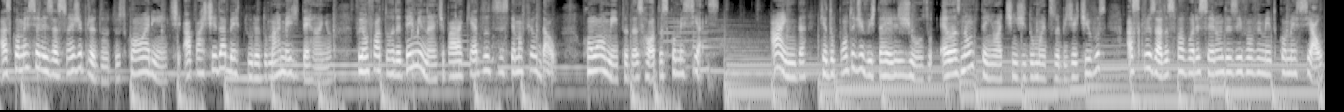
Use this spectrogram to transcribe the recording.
As comercializações de produtos com o Oriente a partir da abertura do Mar Mediterrâneo foi um fator determinante para a queda do sistema feudal, com o aumento das rotas comerciais. Ainda que, do ponto de vista religioso, elas não tenham atingido muitos objetivos, as cruzadas favoreceram o desenvolvimento comercial,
